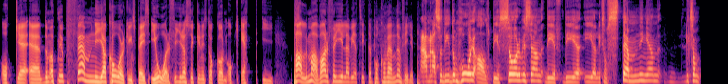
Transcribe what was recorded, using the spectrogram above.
Och eh, eh, de öppnar upp fem nya coworking space i år, fyra stycken i Stockholm och ett i Palma. Varför gillar vi att sitta på Convendum, Filip? Ja, men alltså det, de har ju allt. Det är servicen, det är, det är liksom stämningen, liksom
